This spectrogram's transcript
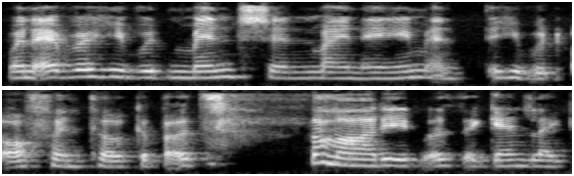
whenever he would mention my name, and he would often talk about Samadhi, it was again like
